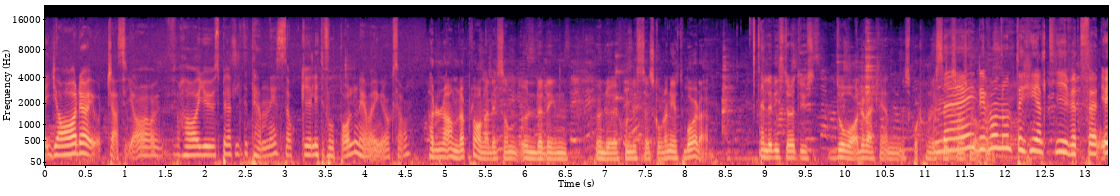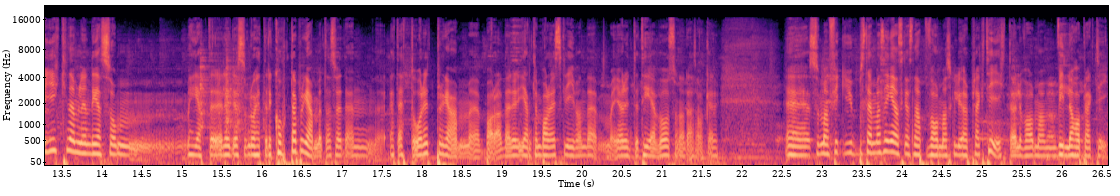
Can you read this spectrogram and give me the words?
ja, det har jag gjort. Alltså, jag har ju spelat lite tennis och eh, lite fotboll när jag var yngre också. Hade du några andra planer liksom under din, under Journalisthögskolan i Göteborg där? Eller visste du att just då var det verkligen sportjournalistik som Nej, skulle det var nog inte helt givet för jag gick nämligen det som heter, eller det som då heter det korta programmet, alltså ett, en, ett ettårigt program eh, bara, där det egentligen bara är skrivande, man gör inte TV och sådana där saker. Eh, så man fick ju bestämma sig ganska snabbt var man skulle göra praktik då, eller var man ville ha praktik.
